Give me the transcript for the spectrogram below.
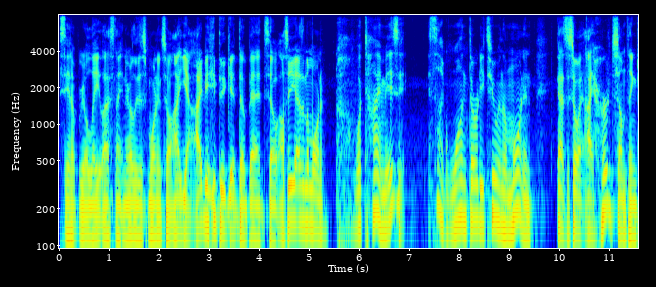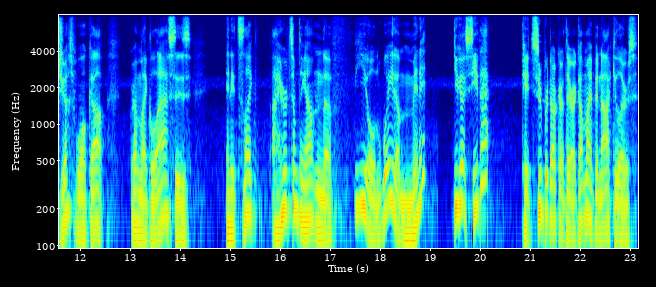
Stayed up real late last night and early this morning. So I yeah, I need to get to bed. So I'll see you guys in the morning. What time is it? It's like 1:32 in the morning. Guys, so I heard something, just woke up, grabbed my glasses, and it's like I heard something out in the field. Wait a minute. Do you guys see that? Okay, it's super dark out there. I got my binoculars.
